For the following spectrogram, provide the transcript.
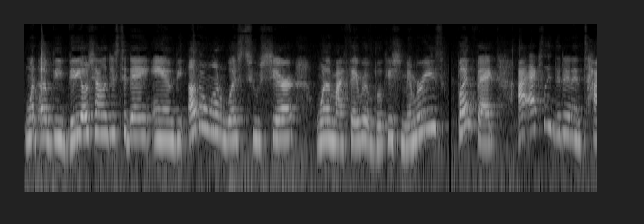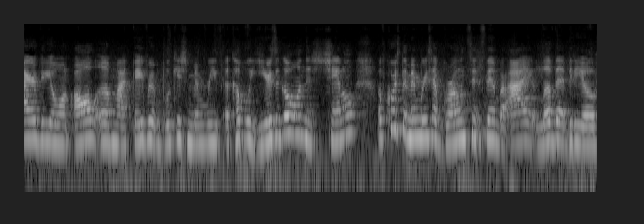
one of the video challenges today and the other one was to share one of my favorite bookish memories Fun fact, I actually did an entire video on all of my favorite bookish memories a couple years ago on this channel. Of course, the memories have grown since then, but I love that video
